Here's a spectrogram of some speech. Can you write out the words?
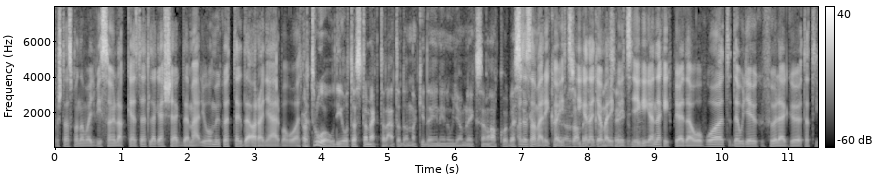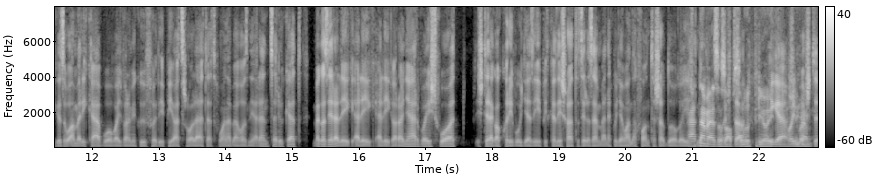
most azt mondom, hogy viszonylag kezdetlegesek, de már jól működtek, de aranyárba A voltak. True Audio-t azt te megtaláltad annak idején, én úgy emlékszem, akkor Az az amerikai, az cég, igen, egy amerikai cég, igen, nekik például volt, de ugye ők főleg, tehát igazából Amerikából vagy valami külföldi piacról lehetett volna behozni a rendszerüket, meg azért elég, elég, elég aranyárba is volt, és tényleg akkoriban ugye az építkezés alatt azért az embernek ugye vannak fontosabb dolgai. Hát nem ez az a- abszolút prioritás, Igen, hogy igen. most,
